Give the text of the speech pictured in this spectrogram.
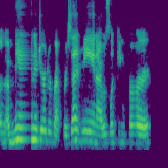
a, a manager to represent me and I was looking for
